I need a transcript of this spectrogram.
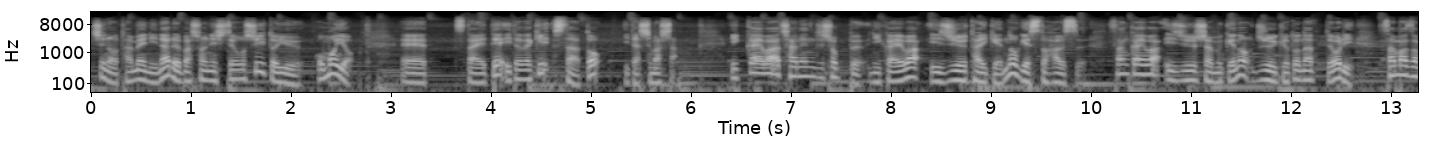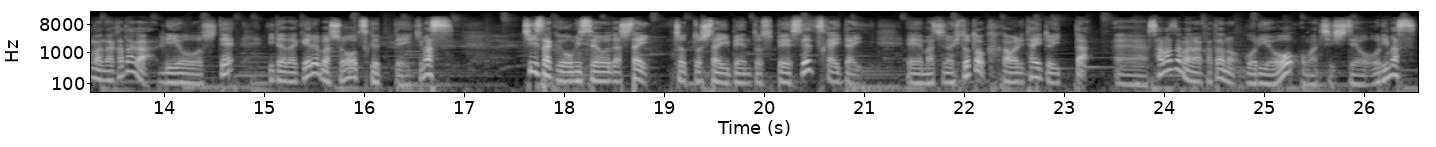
地のためになる場所にしてほしいという思いを、え伝えていただきスタートいたしました。1階はチャレンジショップ2階は移住体験のゲストハウス。3階は移住者向けの住居となっておりさまざまな方が利用していただける場所を作っていきます。小さくお店を出したいちょっとしたイベントスペースで使いたい、えー、街の人と関わりたいといったさまざまな方のご利用をお待ちしております、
